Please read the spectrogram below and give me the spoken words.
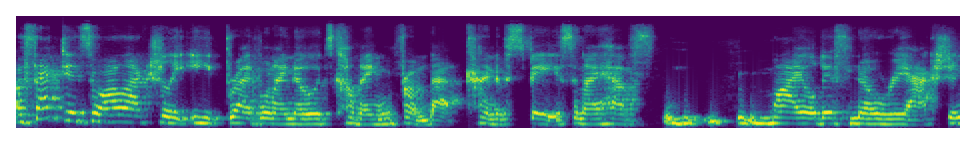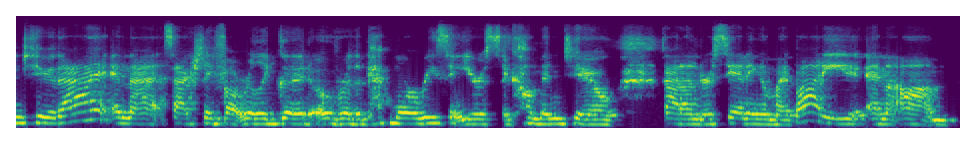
affected. So I'll actually eat bread when I know it's coming from that kind of space. And I have mild, if no reaction to that. And that's actually felt really good over the more recent years to come into that understanding of my body. And, um,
